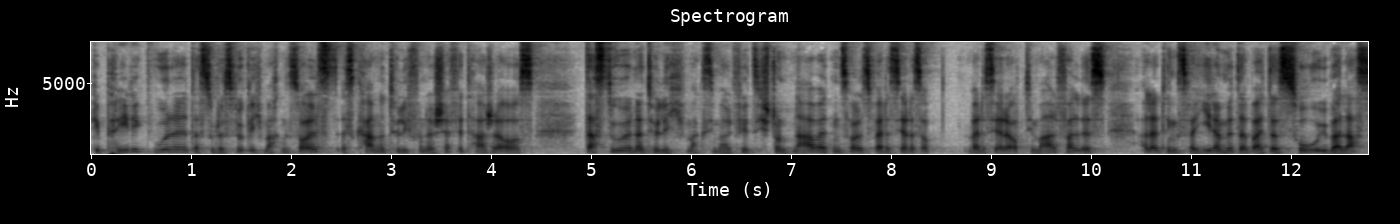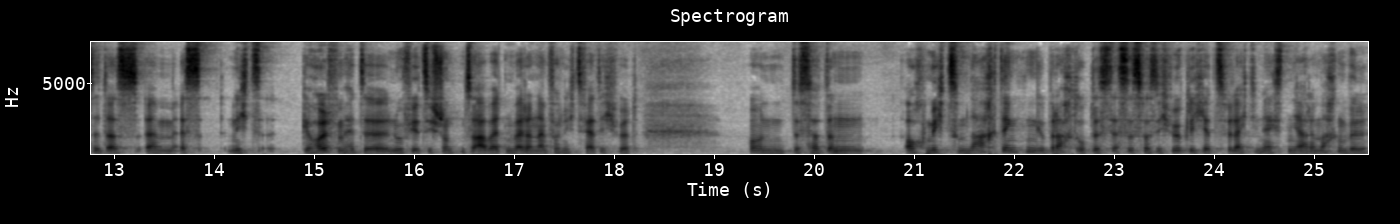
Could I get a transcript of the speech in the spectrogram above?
gepredigt wurde, dass du das wirklich machen sollst. Es kam natürlich von der Chefetage aus, dass du natürlich maximal 40 Stunden arbeiten sollst, weil das ja, das, weil das ja der Optimalfall ist. Allerdings war jeder Mitarbeiter so überlastet, dass ähm, es nichts geholfen hätte, nur 40 Stunden zu arbeiten, weil dann einfach nichts fertig wird. Und das hat dann auch mich zum Nachdenken gebracht, ob das das ist, was ich wirklich jetzt vielleicht die nächsten Jahre machen will.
